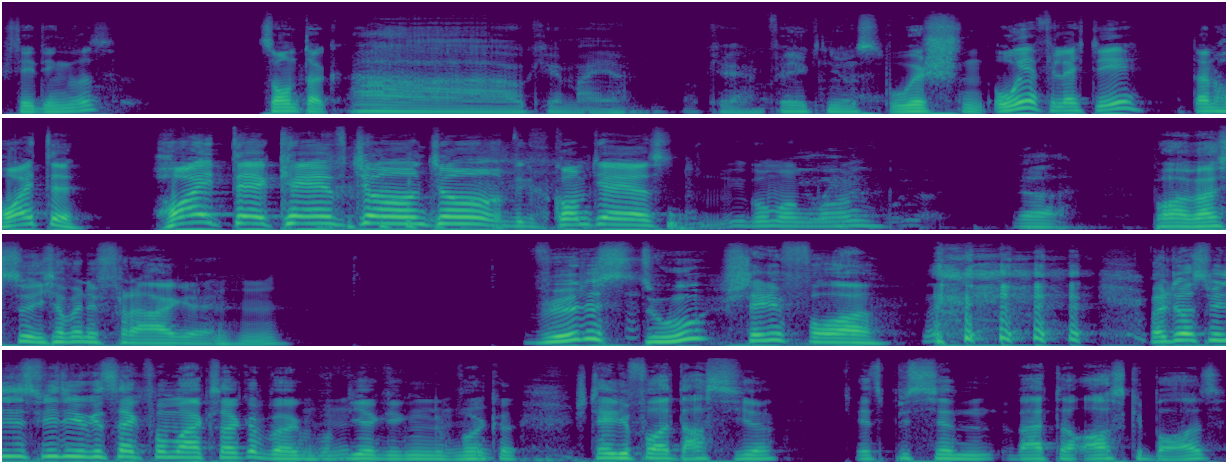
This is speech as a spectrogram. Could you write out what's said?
Steht irgendwas? Sonntag. Ah, okay, Meier. Okay, Fake News. Burschen. Oh ja, vielleicht eh. Dann heute. Heute kämpft John John. Kommt ja erst übermorgen morgen. Ja. Boah, weißt du, ich habe eine Frage. Mhm. Würdest du, stell dir vor, weil du hast mir dieses Video gezeigt von Mark Zuckerberg, wo Mhm. wir gegen Mhm. Volker. Stell dir vor, das hier, jetzt ein bisschen weiter ausgebaut.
